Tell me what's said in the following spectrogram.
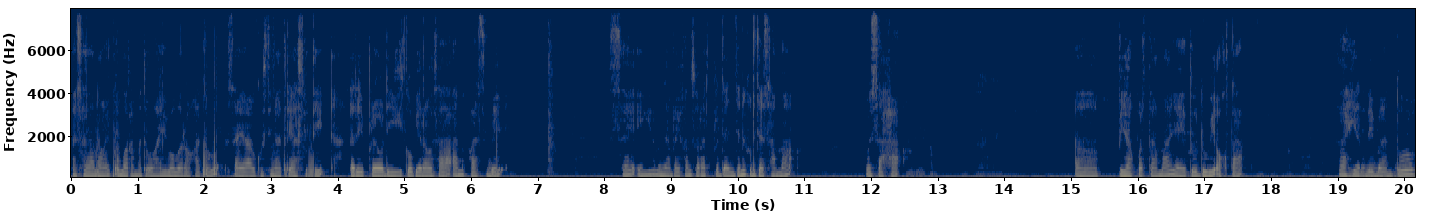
Assalamualaikum warahmatullahi wabarakatuh. Saya Agustina Triasuti dari Prodi Kewirausahaan kelas B. Saya ingin menyampaikan surat perjanjian kerjasama usaha. Uh, pihak pertama yaitu Dwi Okta, lahir di Bantul,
